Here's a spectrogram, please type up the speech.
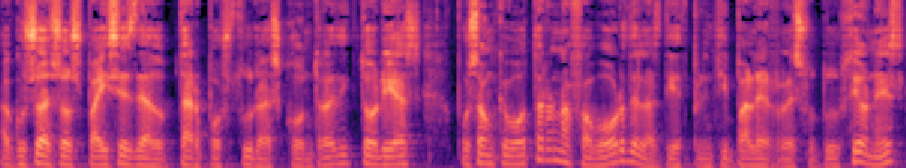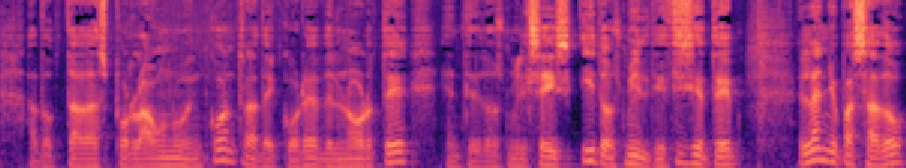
Acusó a esos países de adoptar posturas contradictorias, pues aunque votaron a favor de las diez principales resoluciones adoptadas por la ONU en contra de Corea del Norte entre 2006 y 2017, el año pasado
